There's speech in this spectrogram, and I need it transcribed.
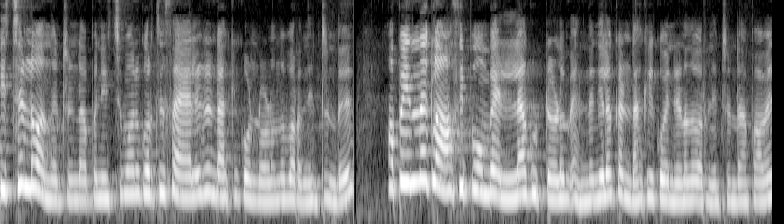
കിച്ചണിൽ വന്നിട്ടുണ്ട്. അപ്പോൾ നിച്ചുമോന് കുറച്ച് സാലഡ് ഉണ്ടാക്കി കൊണ്ടുപോകണം എന്ന് പറഞ്ഞിട്ടുണ്ട്. അപ്പോൾ ഇന്ന് ക്ലാസ്സിൽ പോകുമ്പോൾ എല്ലാ കുട്ടികളും എന്തെങ്കിലുമൊക്കെ ഉണ്ടാക്കി കൊണ്ടുവരണമെന്ന് പറഞ്ഞിട്ടുണ്ട്. അപ്പോൾ അവൻ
